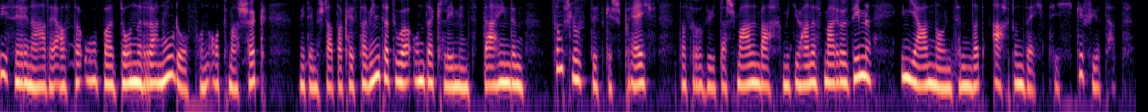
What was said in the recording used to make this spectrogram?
Die Serenade aus der Oper Don Ranudo von Ottmar Schöck mit dem Stadtorchester Winterthur und der Clemens Dahinden zum Schluss des Gesprächs, das Roswitha Schmalenbach mit Johannes Mario Simmel im Jahr 1968 geführt hat.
